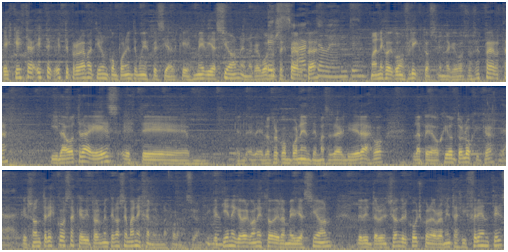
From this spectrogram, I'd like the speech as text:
es que esta, este, este programa tiene un componente muy especial, que es mediación, en la que vos sos experta, manejo de conflictos, en la que vos sos experta, y la otra es este el otro componente, más allá del liderazgo, la pedagogía ontológica, que son tres cosas que habitualmente no se manejan en una formación y que tiene que ver con esto de la mediación, de la intervención del coach con herramientas diferentes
